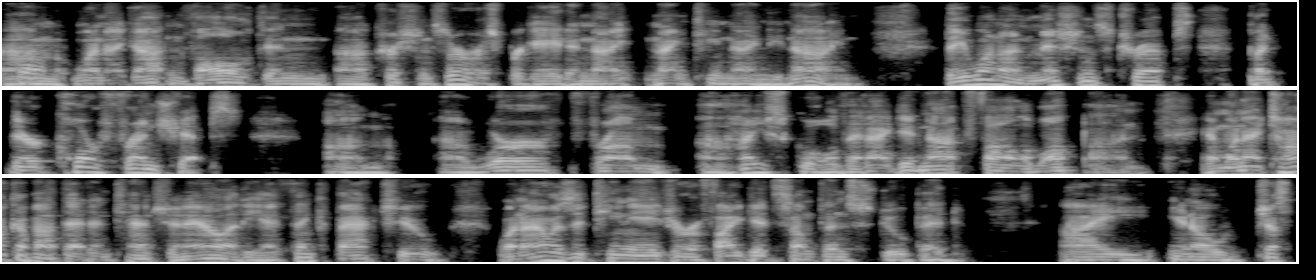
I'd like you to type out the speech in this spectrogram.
Um, When I got involved in uh, Christian Service Brigade in ni- 1999, they went on missions trips, but their core friendships um, uh, were from uh, high school that I did not follow up on. And when I talk about that intentionality, I think back to when I was a teenager, if I did something stupid, I, you know, just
